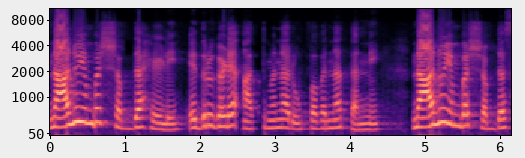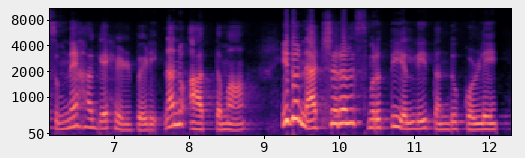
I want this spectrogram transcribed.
ನಾನು ಎಂಬ ಶಬ್ದ ಹೇಳಿ, ಎದುರುಗಡೆ ಆತ್ಮನ ರೂಪವನ್ನ ತನ್ನಿ. ನಾನು ಎಂಬ ಶಬ್ದ ಸುಮ್ಮನೆ ಹಾಗೆ ಹೇಳಬೇಡಿ, ನಾನು ಆತ್ಮ. ಇದು ನ್ಯಾಚುರಲ್ ಸ್ಮೃತಿಯಲ್ಲಿ ತಂದುಕೊಳ್ಳಿ.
